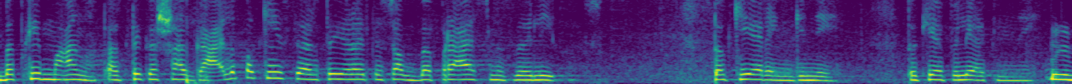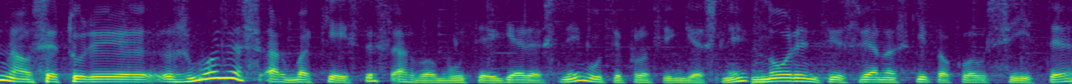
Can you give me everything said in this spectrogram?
bet kaip manot, ar tai kažką gali pakeisti, ar tai yra tiesiog beprasmis dalykas? Tokie renginiai, tokie pilietiniai. Pirmiausiai turi žmonės arba keistis, arba būti geresni, būti protingesni, norintys vienas kito klausyti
